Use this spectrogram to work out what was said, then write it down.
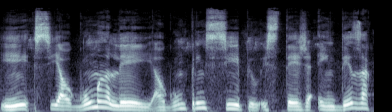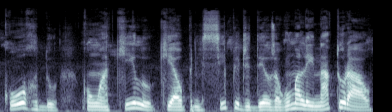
E se alguma lei, algum princípio esteja em desacordo com aquilo que é o princípio de Deus, alguma lei natural,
